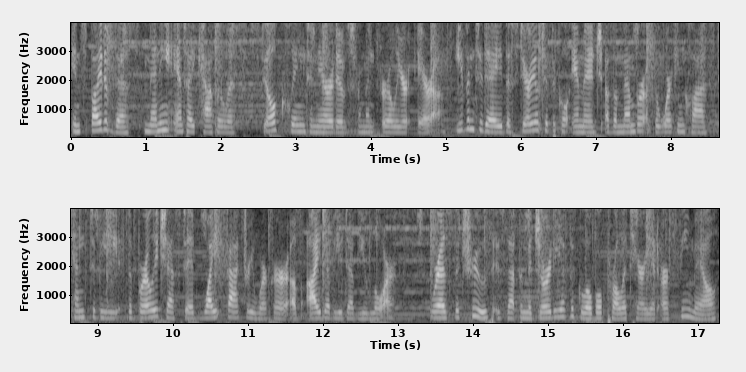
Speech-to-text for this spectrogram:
In spite of this, many anti-capitalists still cling to narratives from an earlier era. Even today, the stereotypical image of a member of the working class tends to be the burly-chested, white factory worker of IWW lore, whereas the truth is that the majority of the global proletariat are female,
